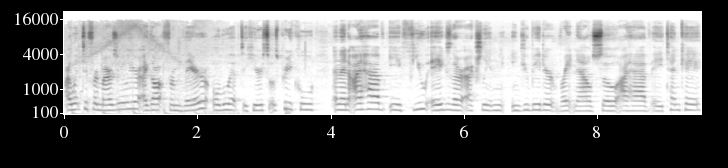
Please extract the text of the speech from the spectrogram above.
I went to Fred Meyer's earlier. I got from there all the way up to here, so it was pretty cool. And then I have a few eggs that are actually in the incubator right now. So I have a 10k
